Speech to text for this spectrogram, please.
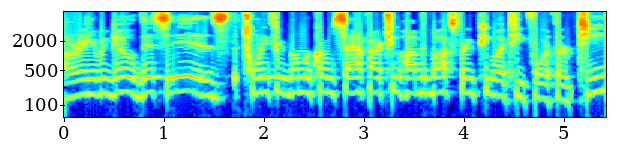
All right, here we go. This is 23 Bowman Chrome Sapphire 2 Hobby Box Break PYT 413.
